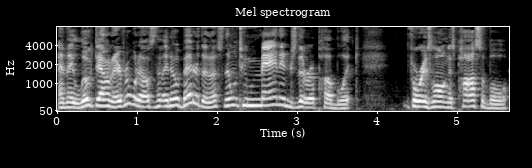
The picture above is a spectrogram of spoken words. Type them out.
and they look down at everyone else and they know better than us, and they want to manage the Republic for as long as possible.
